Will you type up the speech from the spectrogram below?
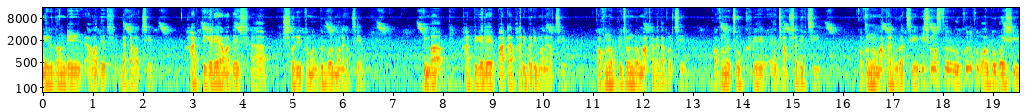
মেরুদণ্ডে আমাদের ব্যথা হচ্ছে। হাঁটতে গেলে আমাদের শরীর কেমন দুর্বল মনে হচ্ছে কিংবা হাঁটতে গেলে পাটা ভারী ভারী মনে হচ্ছে। কখনো প্রচণ্ড মাথা ব্যথা করছে, কখনো চোখে ঝাপসা দেখছি, কখনো মাথা ঘুরাচ্ছে। এই সমস্ত রোগগুলো খুব অল্প বয়সেই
